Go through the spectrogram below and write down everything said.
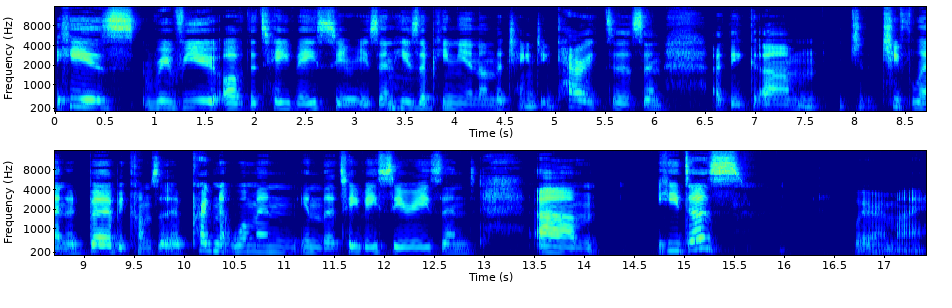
his review of the TV series and his Mhm. opinion on the changing characters and I think um, Ch- Chief Leonard Burr becomes a pregnant woman in the TV series, and um, he does. Where am I?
